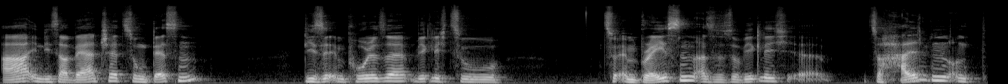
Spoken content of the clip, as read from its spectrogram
A, in dieser Wertschätzung dessen, diese Impulse wirklich zu, zu embracen, also so wirklich äh, zu halten mhm. und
